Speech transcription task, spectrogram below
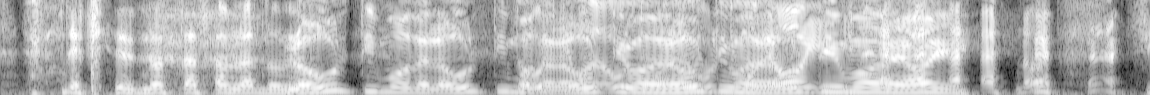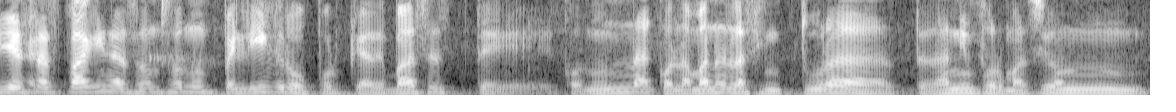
de que no estás hablando de lo último de lo último de lo último de lo último de lo último de hoy. Si esas páginas son, son un peligro porque además este con una con la mano en la cintura te dan información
